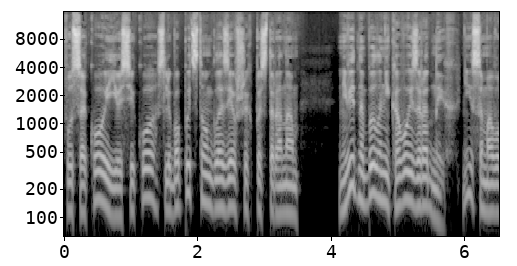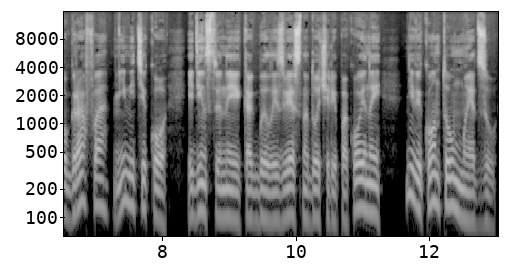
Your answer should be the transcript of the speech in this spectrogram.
Фусако и Йосико, с любопытством глазевших по сторонам, не видно было никого из родных, ни самого графа, ни Митико, единственные, как было известно дочери покойной, ни Виконта Умедзу,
